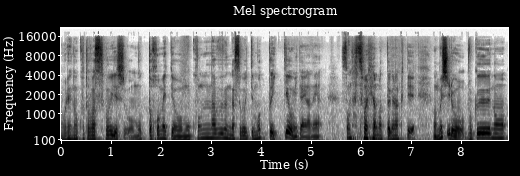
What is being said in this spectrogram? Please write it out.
俺の言葉すごいでしょ。もっと褒めてよ。もうこんな部分がすごいってもっと言ってよみたいなね。そんなつもりは全くなくて、まあ、むしろ僕の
